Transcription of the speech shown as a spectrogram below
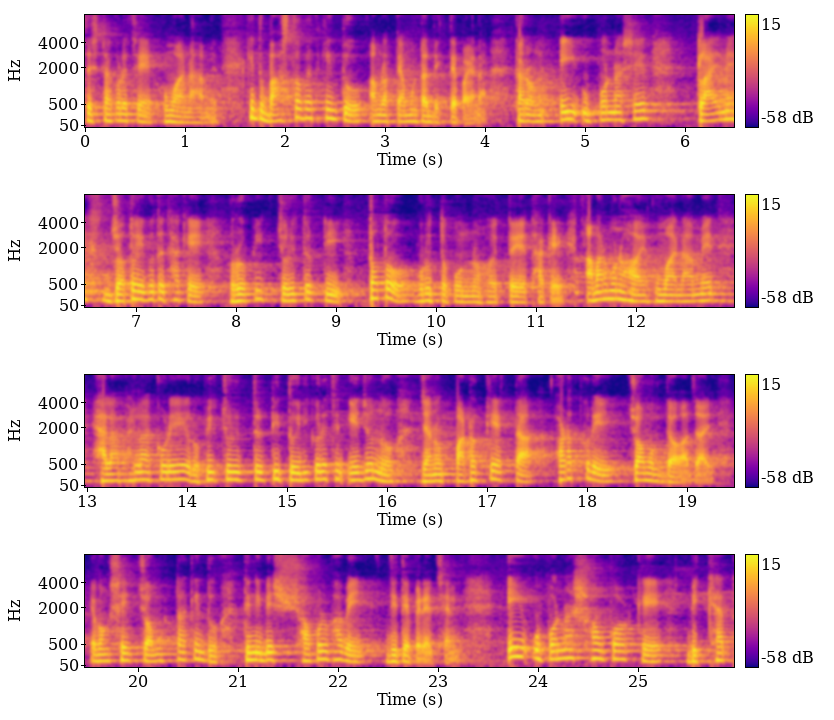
চেষ্টা করেছে হুমায়ুন আহমেদ। কিন্তু বাস্তবে কিন্তু আমরা তেমনটা দেখতে পাই না। কারণ এই উপন্যাসের ক্লাইম্যাক্স যত এগোতে থাকে, রফিক চরিত্রটি তত গুরুত্বপূর্ণ হতে থাকে। আমার মনে হয় হুমায়ুন আহমেদ হেলাফেলা করে রফিক চরিত্রটি তৈরি করেছেন এজন্য যেন পাঠককে একটা হঠাৎ করেই চমক দেওয়া যায় এবং সেই চমকটা কিন্তু তিনি বেশ সফলভাবেই দিতে পেরেছেন। এই উপন্যাস সম্পর্কে বিখ্যাত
